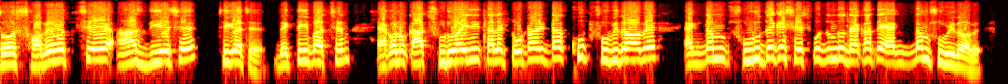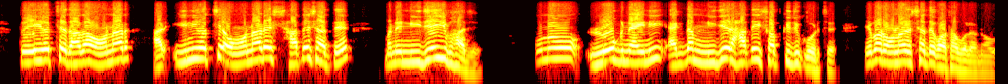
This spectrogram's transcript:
তো সবে হচ্ছে আঁচ দিয়েছে ঠিক আছে? দেখতেই পাচ্ছেন। এখনও কাজ শুরু হয়নি। তাহলে টোটালটা খুব সুবিধা হবে। একদম শুরু থেকে শেষ পর্যন্ত দেখাতে একদম সুবিধা হবে। তো এই হচ্ছে দাদা অনার আর ইনি হচ্ছে অনারের সাথে সাথে মানে নিজেই ভাজে। কোনো লোক নেয়নি একদম নিজের হাতেই সবকিছু করছে। এবার অনারের সাথে কথা বলে নেব।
